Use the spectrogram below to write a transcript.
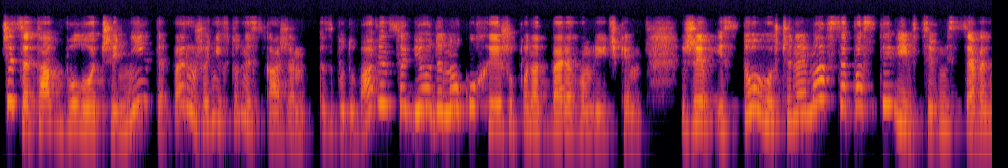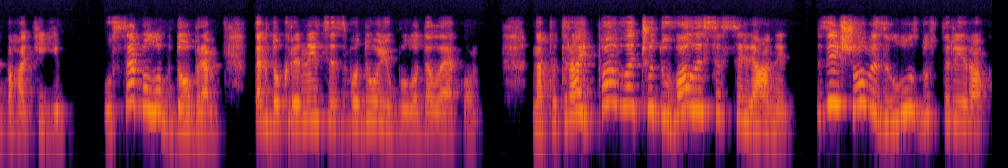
Чи це так було, чи ні, тепер уже ніхто не скаже. Збудував він собі одиноку хижу понад берегом річки, жив із того, що наймався пасти вівців місцевих багатіїв. Усе було б добре, так до криниці з водою було далеко. На Петра й Павла чудувалися селяни. Зійшов із глузду старий рак,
